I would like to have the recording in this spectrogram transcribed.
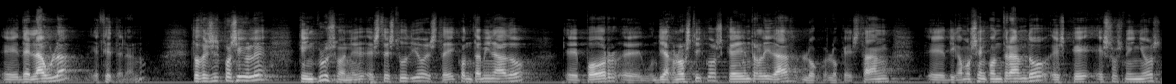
eh, del aula, etc. Entonces es posible que incluso en este estudio esté contaminado por diagnósticos que en realidad lo, que están, digamos, encontrando es que esos niños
